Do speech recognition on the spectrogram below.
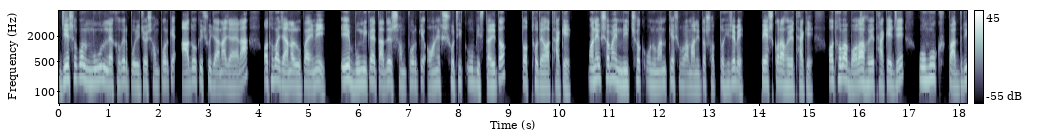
যে সকল মূল লেখকের পরিচয় সম্পর্কে আদৌ কিছু জানা যায় না অথবা জানার উপায় নেই। এ ভূমিকায় তাদের সম্পর্কে অনেক সঠিক ও বিস্তারিত তথ্য দেওয়া থাকে। অনেক সময় নিচ্ছক অনুমানকে প্রমাণিত সত্য হিসেবে পেশ করা হয়ে থাকে অথবা বলা হয়ে থাকে যে অমুক পাদ্রী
